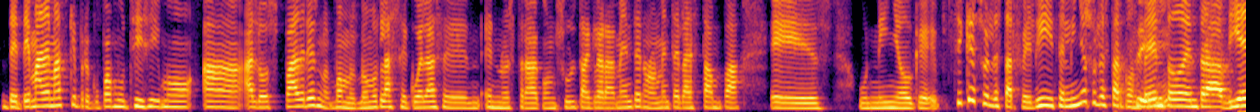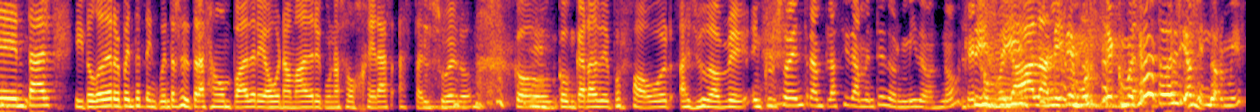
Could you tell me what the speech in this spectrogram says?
de tema además que preocupa muchísimo a, a los padres. Nos, vamos, vemos las secuelas en, en, nuestra consulta claramente. Normalmente la estampa es un niño que sí que suele estar feliz, el niño suele estar contento, entra bien, tal, y luego de repente te encuentras detrás a un padre o una madre con unas ojeras hasta el suelo, con, con cara de por favor, ayúdame. Incluso entran plácidamente dormidos, ¿no? Que sí, como ya la ley de Murphy como lleva todo el día sin dormir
